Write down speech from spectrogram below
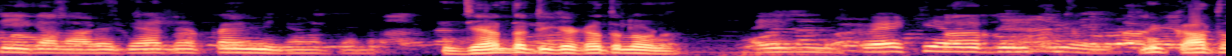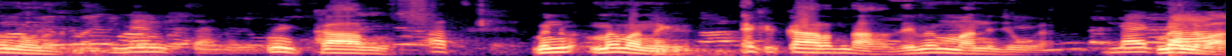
ਟੀਕਾ ਲਾ ਦੇ ਦਾ ਪੈਣ ਨਹੀਂ ਜਾਣਾ ਚਾਹੁੰਦਾ ਜ਼ਹਿਰ ਦਾ ਟੀਕਾ ਕਾਹਤੋਂ ਲਾਉਣਾ? ਇਹ ਕੁਐਸਟੀ ਵਾਲੀ ਬੇਇੱਜ਼ਤੀ ਹੋਈ। ਨਹੀਂ ਕਾਹਤੋਂ ਲਾਉਣਾ? ਮਿਹਨਤ ਨਹੀਂ ਕਾਰਨ। ਹੱਥ। ਮੈਨੂੰ ਮੈਂ ਮੰਨ ਗਿਆ। ਇੱਕ ਕਾਰਨ ਦੱਸ ਦੇ ਮੈਂ ਮੰਨ ਜਾਊਂਗਾ। ਮੈਂ ਲਵਾ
